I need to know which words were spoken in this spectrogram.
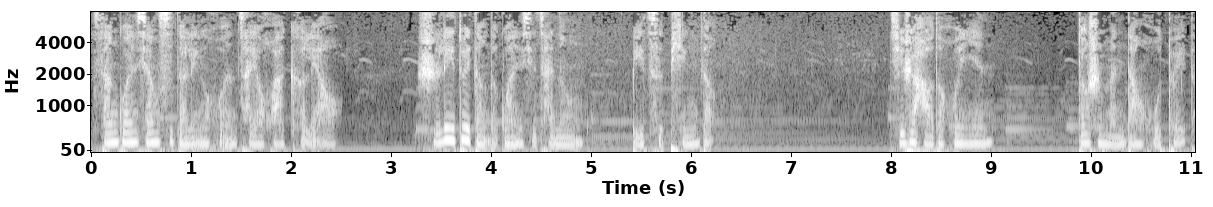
三观相似的灵魂才有话可聊，实力对等的关系才能彼此平等。其实，好的婚姻都是门当户对的。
